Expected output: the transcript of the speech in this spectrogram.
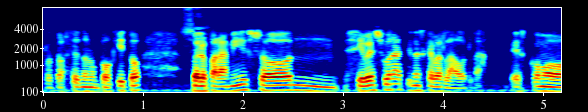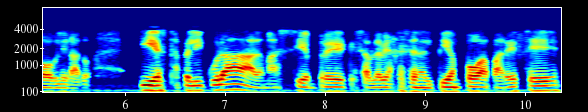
retorciéndolo un poquito, pero para mí son, si ves una tienes que ver la otra, es como obligado. Y esta película, además, siempre que se habla de viajes en el tiempo, aparece,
